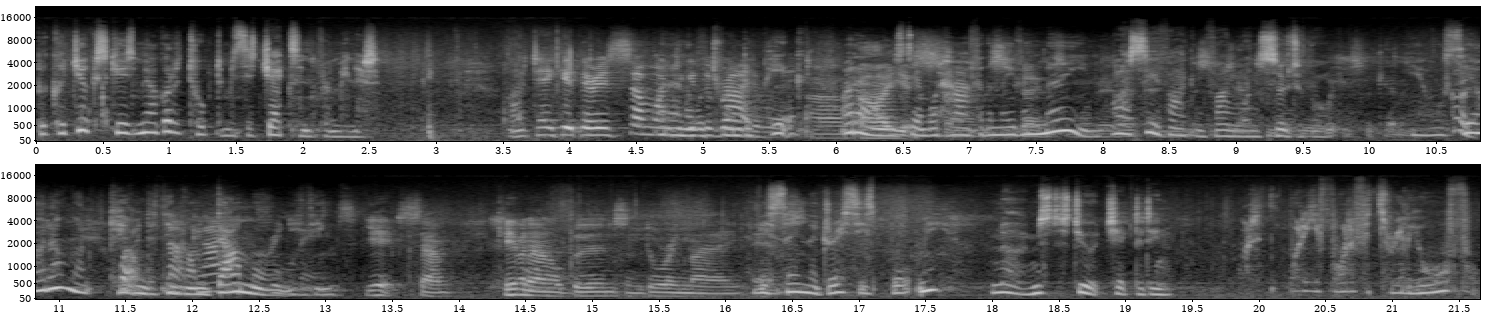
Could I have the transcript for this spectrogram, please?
But could you excuse me? I've got to talk to Mrs. Jackson for a minute. I take it there is someone I don't to give the one to bride away. pick. I don't ah, understand yes. what half of them even mean. Well, I'll see if I can find one suitable. Yeah, well, see, I don't want Kevin to think now, I'm dumb or anything. Yes, um, Kevin Arnold Burns and Doreen May. Have you seen the dress he's bought me? No, Mr. Stewart checked it in. What, if- what do you what if it's really awful?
